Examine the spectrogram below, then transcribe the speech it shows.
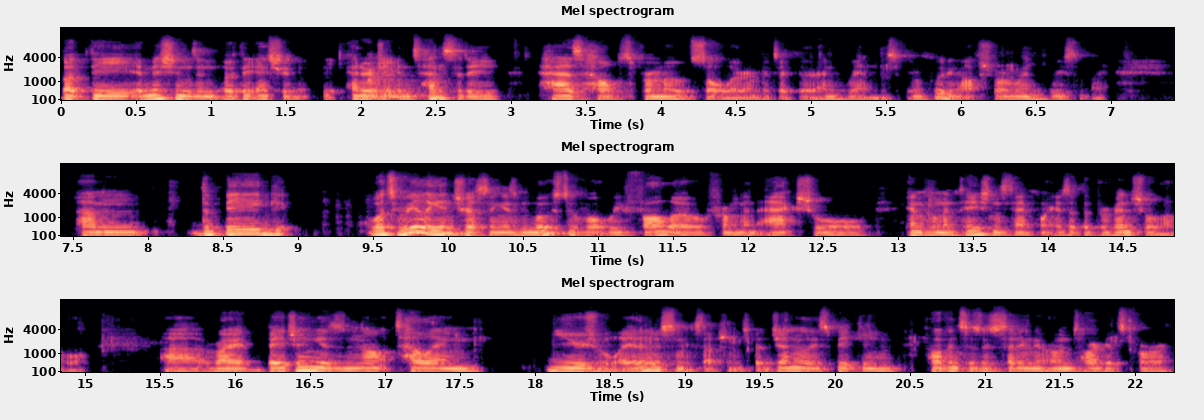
but the emissions and the, the energy intensity has helped promote solar in particular and wind, including offshore wind recently. Um, the big, what's really interesting is most of what we follow from an actual implementation standpoint is at the provincial level, uh, right? Beijing is not telling usually, there's some exceptions, but generally speaking, provinces are setting their own targets for,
